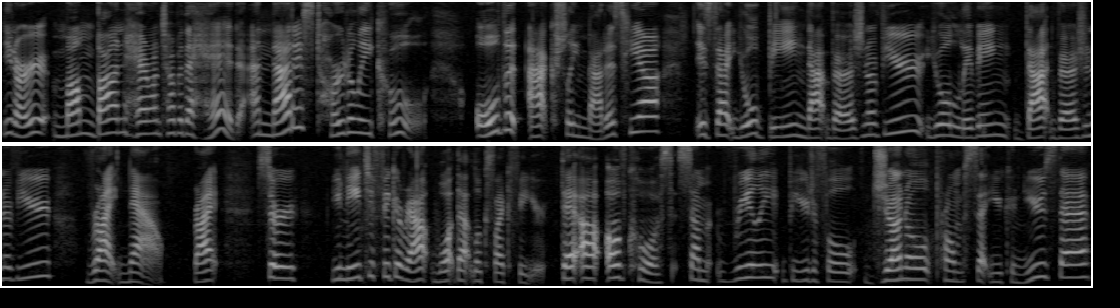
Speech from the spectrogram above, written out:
you know, mum bun hair on top of the head. And that is totally cool. All that actually matters here is that you're being that version of you, you're living that version of you right now, right? So you need to figure out what that looks like for you. There are, of course, some really beautiful journal prompts that you can use there.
